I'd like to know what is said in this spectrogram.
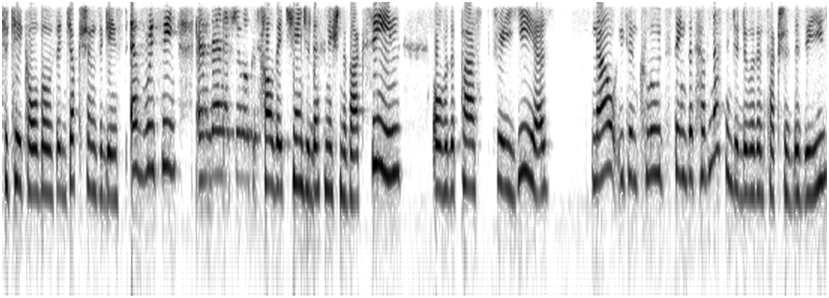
to take all those injections against everything. And then if you look at how they change the definition of vaccine over the past three years, now it includes things that have nothing to do with infectious disease,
